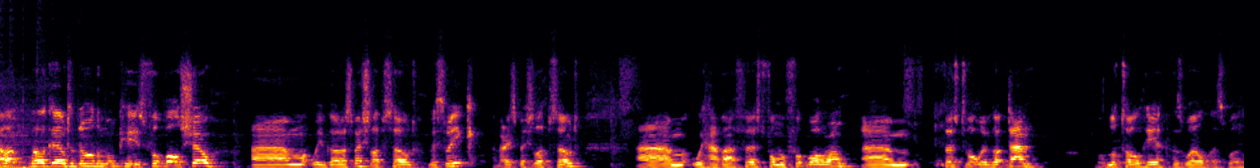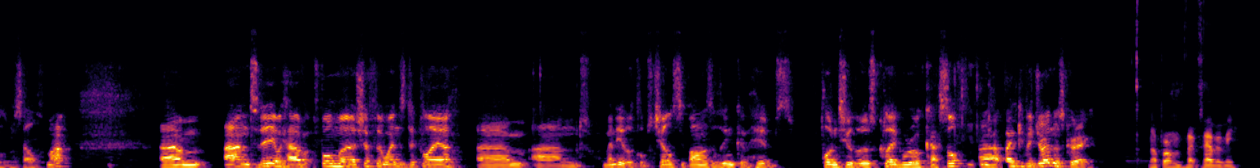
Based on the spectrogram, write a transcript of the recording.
Hello, welcome to the Northern Monkeys football show. Um, we've got a special episode this week, a very special episode. Um, we have our first former footballer on. Um, first of all, we've got Dan Nuttall here as well, as well as myself, Matt. Um, and today we have former Sheffield Wednesday player um, and many other clubs, Chelsea, Barnsley, Lincoln, Hibs, plenty of those, Craig Rocastle. Uh, thank you for joining us, Craig. No problem. Thanks for having me.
